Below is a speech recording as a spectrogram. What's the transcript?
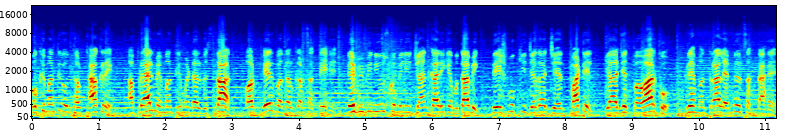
मुख्यमंत्री उद्धव ठाकरे अप्रैल में मंत्रिमंडल विस्तार और फेर बदल कर सकते हैं। एबीपी न्यूज़ को मिली जानकारी के मुताबिक देशमुख की जगह जयंत पाटिल या अजित पवार को गृह मंत्रालय मिल सकता है।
